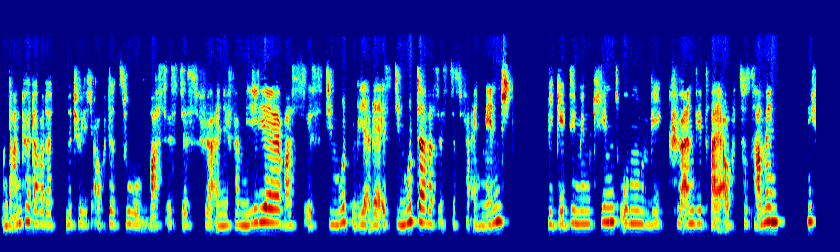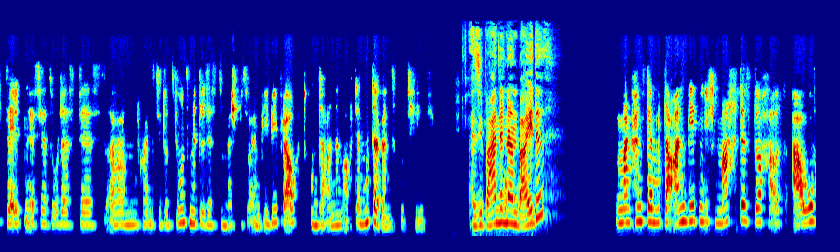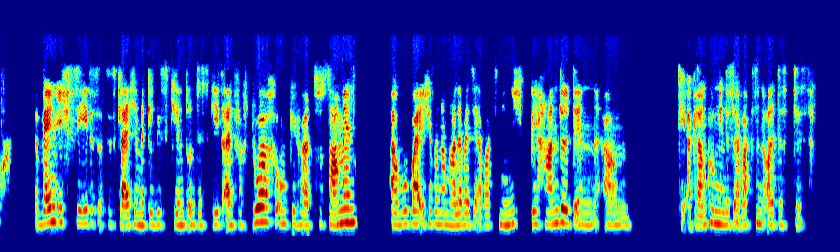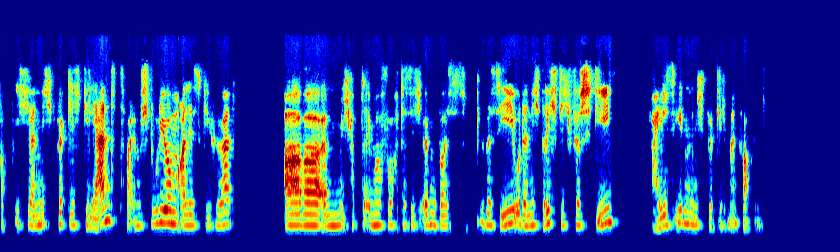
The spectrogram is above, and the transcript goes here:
Und dann gehört aber da natürlich auch dazu, was ist das für eine Familie, was ist die Mutter, wer, wer ist die Mutter, was ist das für ein Mensch, wie geht die mit dem Kind um, wie gehören die zwei auch zusammen? Nicht selten ist ja so, dass das ähm, Konstitutionsmittel, das zum Beispiel so ein Baby braucht, unter anderem auch der Mutter ganz gut hilft. Also Sie behandeln dann beide? Man kann es der Mutter anbieten. Ich mache das durchaus auch, wenn ich sehe, das ist das gleiche Mittel wie das Kind und es geht einfach durch und gehört zusammen. Äh, wobei ich aber normalerweise Erwachsene nicht behandle, denn ähm, die Erkrankungen des Erwachsenenalters, das habe ich ja nicht wirklich gelernt, zwar im Studium alles gehört, aber ähm, ich habe da immer Furcht, dass ich irgendwas übersehe oder nicht richtig verstehe, weil es eben nicht wirklich mein Fach ist.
